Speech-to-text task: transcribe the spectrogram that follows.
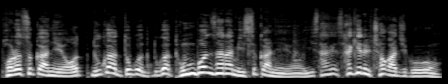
벌었을 거 아니에요. 어, 누가 누가 누가 돈 번 사람이 있을 거 아니에요. 이 사기, 사기를 쳐 가지고.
